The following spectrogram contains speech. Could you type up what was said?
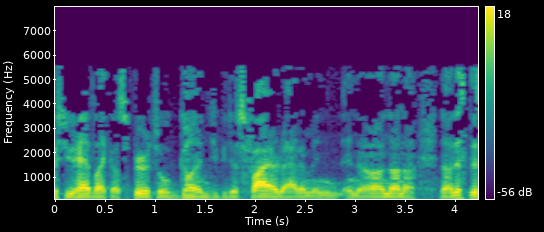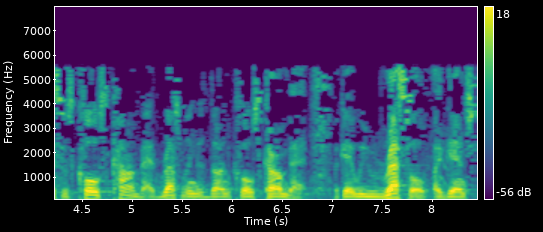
Wish you had like a spiritual gun. You could just fire at them and, and no, no, no. No, this, this is close combat. Wrestling is done close combat. Okay, we wrestle against,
